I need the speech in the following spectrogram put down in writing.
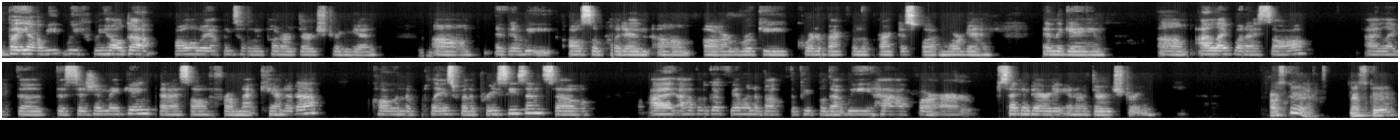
but yeah, we we we held up all the way up until we put our third string in. Um, and then we also put in um, our rookie quarterback from the practice squad, Morgan, in the game. Um, I like what I saw. I like the decision making that I saw from Matt Canada calling the plays for the preseason. So I, I have a good feeling about the people that we have for our secondary and our third string. That's good. That's good.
